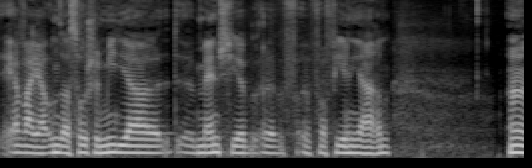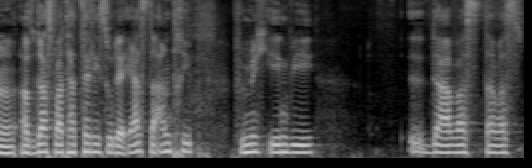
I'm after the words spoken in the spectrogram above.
er war ja unser Social Media äh, Mensch hier äh, vor vielen Jahren. Äh, also das war tatsächlich so der erste Antrieb für mich irgendwie da was, da was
